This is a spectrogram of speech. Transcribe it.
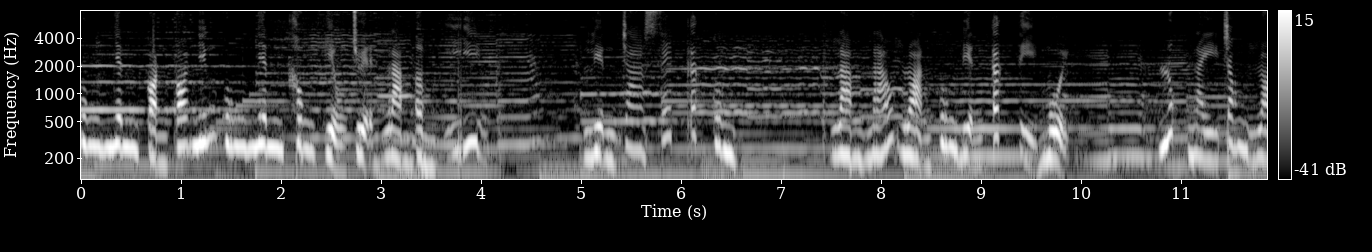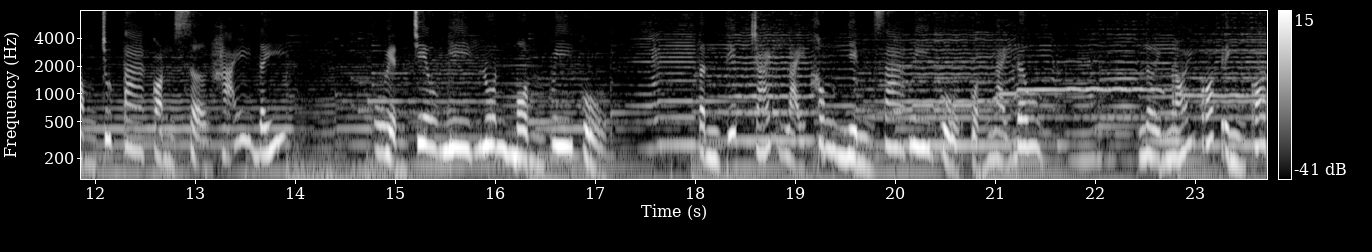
cung nhân còn có những cung nhân không hiểu chuyện làm ẩm ý liền tra xét các cung, Làm náo loạn cung điện các tỷ muội. Lúc này trong lòng chúng ta còn sợ hãi đấy. Uyển Chiêu Nhi luôn mồm quy củ. Tần thiết trái lại không nhìn ra quy củ của ngài đâu. Lời nói có tình có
